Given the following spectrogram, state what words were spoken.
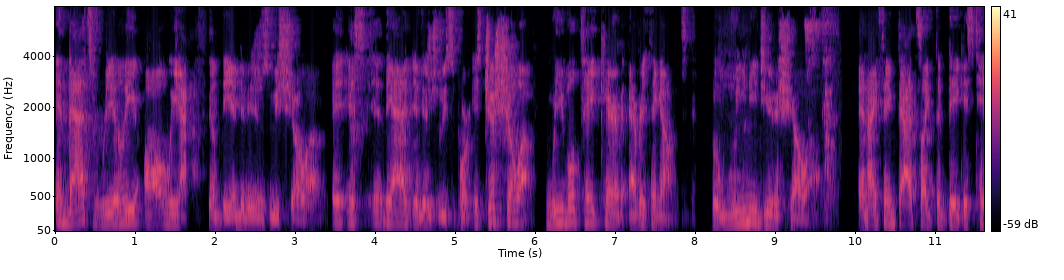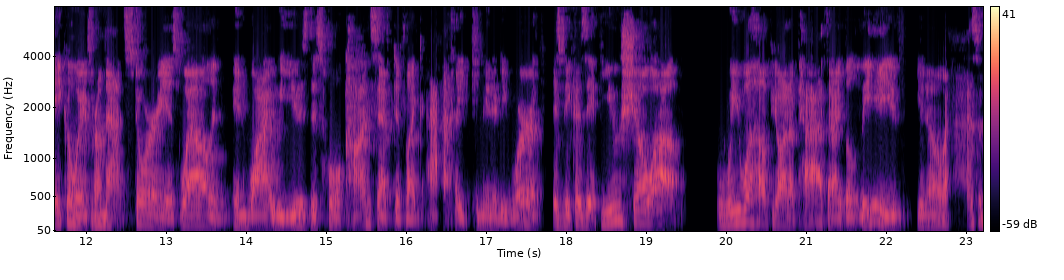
And that's really all we ask of the individuals we show up. Is the individuals we support is just show up. We will take care of everything else but we need you to show up. And I think that's like the biggest takeaway mm-hmm. from that story as well. And, and why we use this whole concept of like athlete community worth is because if you show up, we will help you on a path that I believe, you know, has a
